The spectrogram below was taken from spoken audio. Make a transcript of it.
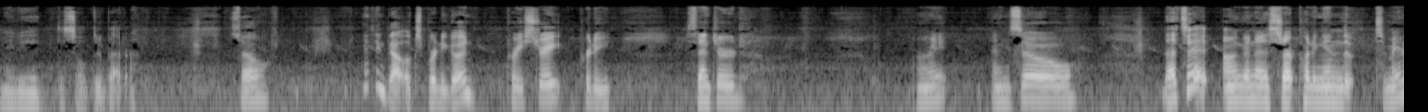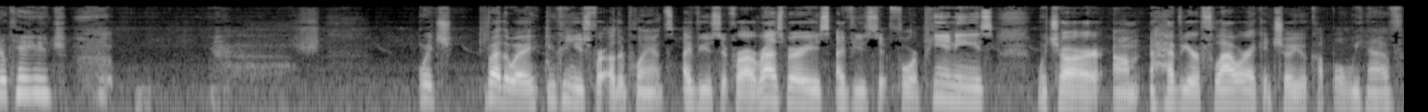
maybe this will do better. So, I think that looks pretty good. Pretty straight, pretty centered. Alright, and so that's it. I'm going to start putting in the tomato cage. Which, by the way, you can use for other plants. I've used it for our raspberries. I've used it for peonies, which are um, a heavier flower. I can show you a couple we have.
